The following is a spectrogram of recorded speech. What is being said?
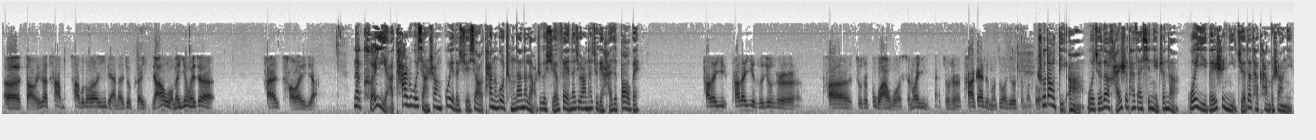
呃找一个差差不多一点的就可以。然后我们因为这还吵了一架。那可以啊，他如果想上贵的学校，他能够承担得了这个学费，那就让他去给孩子报呗。他的意他的意思就是，他就是不管我什么意见，就是他该怎么做就怎么做。说到底啊，我觉得还是他在心里真的，我以为是你觉得他看不上你，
